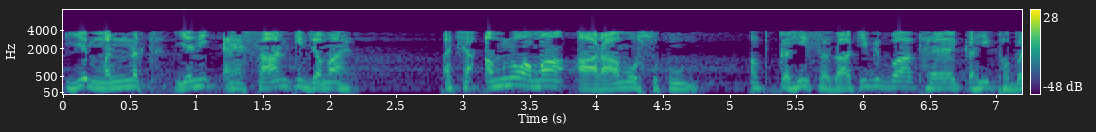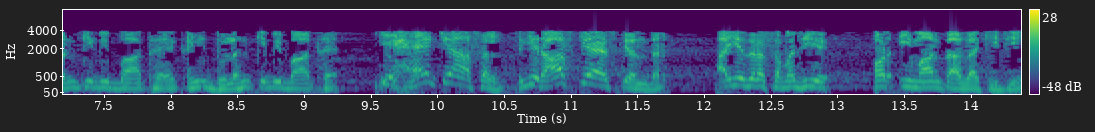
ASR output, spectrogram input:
یہ منت یعنی احسان کی جمع ہے۔ اچھا امن و اما، آرام اور سکون۔ اب کہیں سزا کی بھی بات ہے، کہیں پھبن کی بھی بات ہے، کہیں دلہن کی بھی بات ہے۔ یہ ہے کیا اصل؟ یہ راز کیا ہے اس کے اندر؟ آئیے ذرا سمجھیے اور ایمان تازہ کیجیے۔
